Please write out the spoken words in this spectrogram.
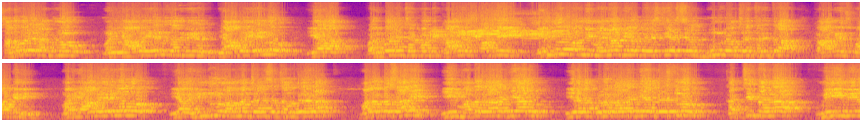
చదవలేరు అంటున్నావు మరి యాభై ఏళ్ళు చదివి యాభై ఏళ్ళు ఇలా పరిపాలించినటువంటి కాంగ్రెస్ పార్టీ ఎంతో మంది మైనార్టీలకు ఎస్టీ ఎస్సీలకు భూములు వచ్చిన చరిత్ర కాంగ్రెస్ పార్టీది. మరి యాభై ఏళ్ళలో ఇవాళ హిందువులు హనుమాన్ చాలీసా చదువుతారా మరొకసారి ఈ మత రాజకీయాలు ఇవాళ కుల రాజకీయాలు చేస్తున్నావు. ఖచ్చితంగా మీ మీద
